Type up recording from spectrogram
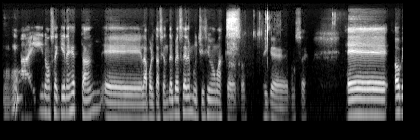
Ahí no sé quiénes están. Eh, la aportación del BCN es muchísimo más que eso. Así que no sé. Eh, ok,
